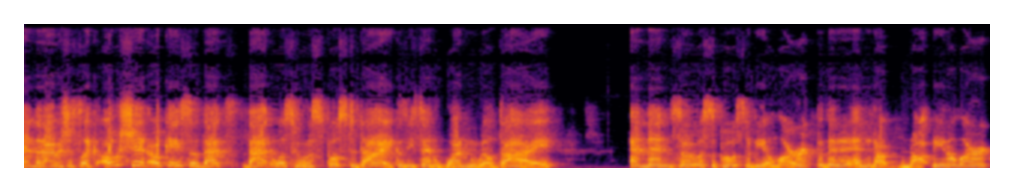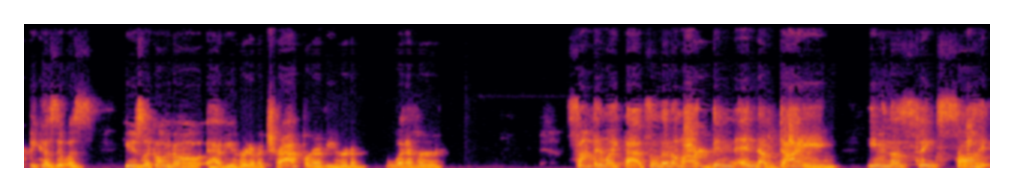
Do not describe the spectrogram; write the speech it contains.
and then I was just like, "Oh shit! Okay, so that's that was who was supposed to die because he said one will die." And then, so it was supposed to be a Alaric, but then it ended up not being a Alaric because it was, he was like, oh no, have you heard of a trap or have you heard of whatever? Something like that. So then Alaric didn't end up dying, even though Sphinx saw him.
